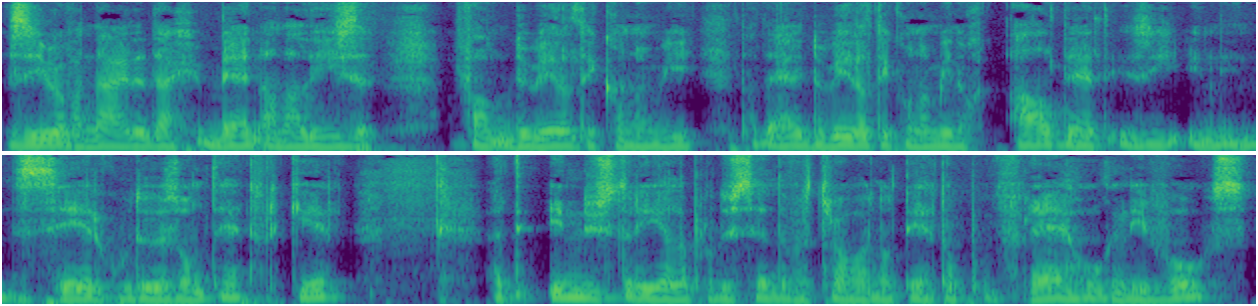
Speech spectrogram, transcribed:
zien we vandaag de dag bij een analyse van de wereldeconomie dat eigenlijk de wereldeconomie nog altijd in, in zeer goede gezondheid verkeert. Het industriële producentenvertrouwen noteert op vrij hoge niveaus.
